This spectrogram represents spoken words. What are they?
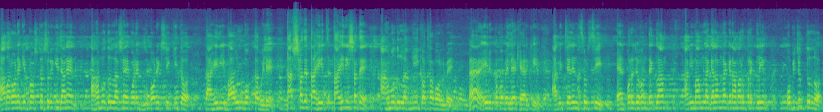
আবার অনেকে প্রশ্ন শুরু কি জানেন? আহমদুল্লাহ সাহেব অনেক অনেক শিক্ষিত। তাহিরি বাউল বক্তা বলে তার সাথে তাহির তাহিরির সাথে আহমদুল্লাহ কি কথা বলবে? হ্যাঁ এইরকম ভাবে লেখে আর কি। আমি চ্যালেঞ্জ ছুটছি এরপরে যখন দেখলাম, আমি মামলা গেলাম না কেন, আমার উপরে ক্লেম অভিযোগ তুললো,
